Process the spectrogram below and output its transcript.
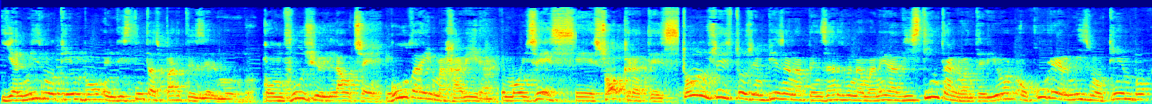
y al mismo tiempo en distintas partes del mundo? Confucio y Lao Tse, Buda y Mahavira, Moisés, eh, Sócrates, todos estos empiezan a pensar de una manera distinta a lo anterior, ocurre al mismo tiempo,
